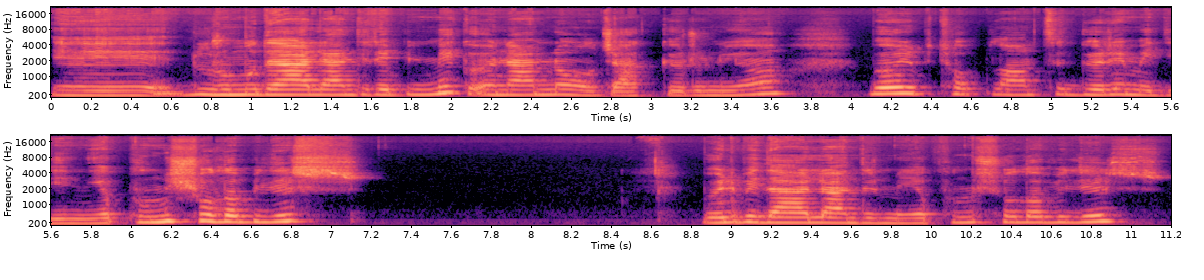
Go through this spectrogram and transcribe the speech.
e, durumu değerlendirebilmek önemli olacak görünüyor. Böyle bir toplantı göremediğin yapılmış olabilir Böyle bir değerlendirme yapılmış olabilir.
